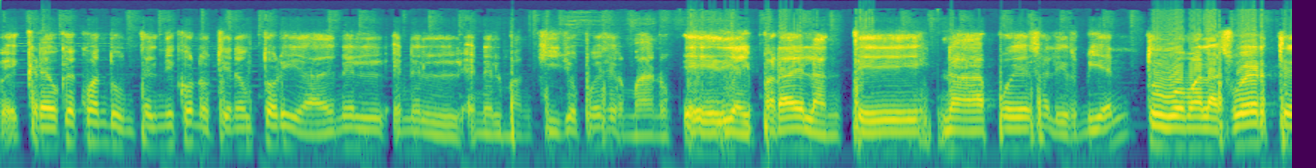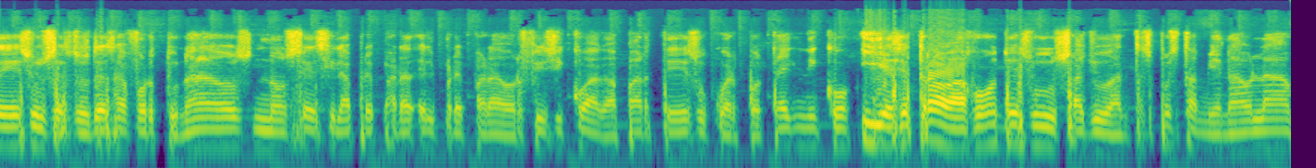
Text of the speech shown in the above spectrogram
eh, creo que cuando un técnico no tiene autoridad en el, en el, en el banquillo, pues hermano, eh, de ahí para adelante nada puede salir bien. Tuvo mala suerte, sucesos desafortunados, no sé si la prepara, el preparador físico haga parte de su cuerpo técnico y ese trabajo de sus ayudantes pues también habla,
